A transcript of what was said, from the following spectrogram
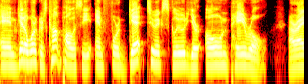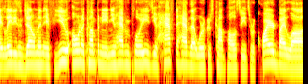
and get a workers' comp policy and forget to exclude your own payroll. All right, ladies and gentlemen, if you own a company and you have employees, you have to have that workers' comp policy. It's required by law.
